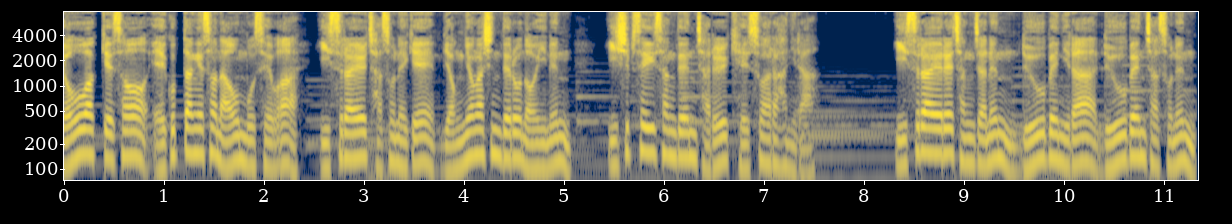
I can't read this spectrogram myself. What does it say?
여호와께서 애굽 땅에서 나온 모세와 이스라엘 자손에게 명령하신 대로 너희는 20세 이상 된 자를 계수하라 하니라. 이스라엘의 장자는 르우벤이라 르우벤 자손은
